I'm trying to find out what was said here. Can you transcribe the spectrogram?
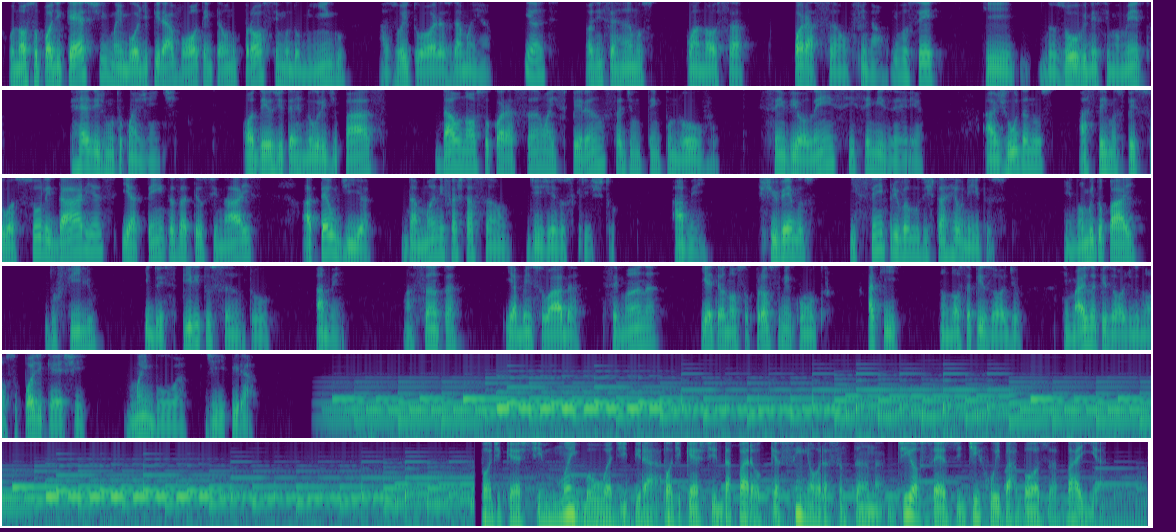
O nosso podcast Mãe Boa de Pirá volta então no próximo domingo, às 8 horas da manhã. E antes, nós encerramos com a nossa oração final. E você que nos ouve nesse momento, reze junto com a gente. Ó Deus de ternura e de paz, dá ao nosso coração a esperança de um tempo novo, sem violência e sem miséria. Ajuda-nos a sermos pessoas solidárias e atentas a teus sinais até o dia da manifestação de Jesus Cristo. Amém. Estivemos e sempre vamos estar reunidos. Em nome do Pai, do Filho e do Espírito Santo. Amém. Uma santa e abençoada semana e até o nosso próximo encontro aqui no nosso episódio, de mais um episódio do nosso podcast Mãe Boa de Ipirá. Podcast Mãe Boa de Ipirá. Podcast da Paróquia Senhora Santana, Diocese de Rui Barbosa, Bahia.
